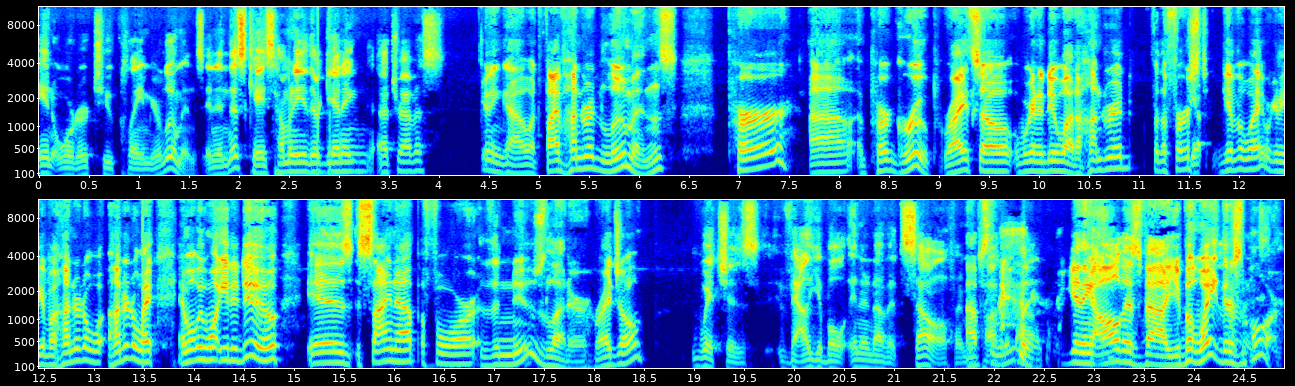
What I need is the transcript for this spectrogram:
in order to claim your lumens. And in this case, how many they're getting, uh, Travis? Getting uh, what 500 lumens per uh, per group, right? So we're going to do what 100 for the first yep. giveaway. We're going to give 100 100 away, and what we want you to do is sign up for the newsletter, right, Joel? Which is valuable in and of itself. And Absolutely, getting all this value. But wait, there's more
